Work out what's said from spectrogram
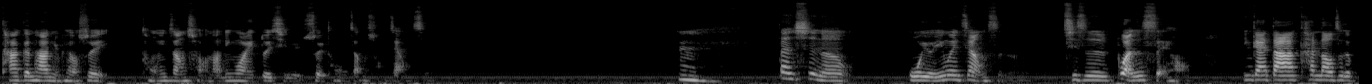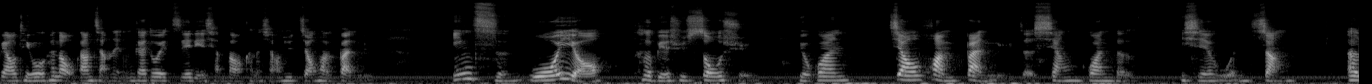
他跟他女朋友睡同一张床，然后另外一对情侣睡同一张床这样子。嗯，但是呢，我有因为这样子呢，其实不管是谁哈，应该大家看到这个标题，或者看到我刚讲内容，应该都会直接联想到可能想要去交换伴侣。因此，我有特别去搜寻有关交换伴侣的相关的一些文章。呃，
